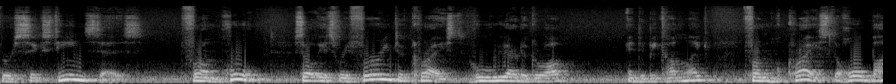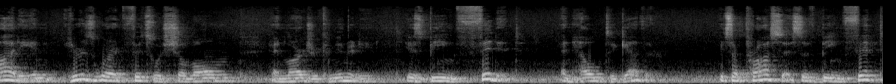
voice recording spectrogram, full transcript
verse 16 says, From whom? So it's referring to Christ, who we are to grow up and to become like. From Christ, the whole body, and here's where it fits with shalom and larger community, is being fitted and held together. It's a process of being fit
